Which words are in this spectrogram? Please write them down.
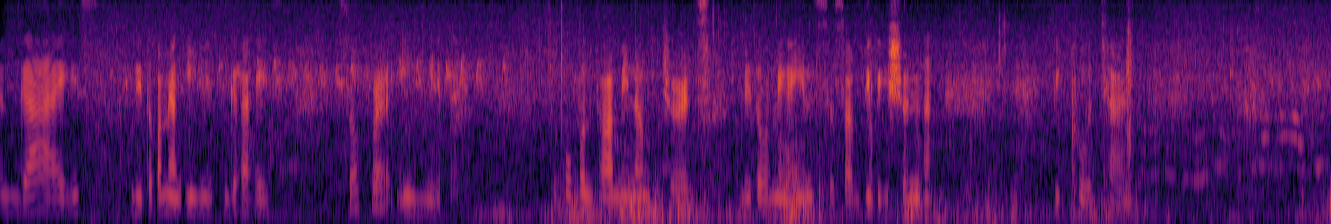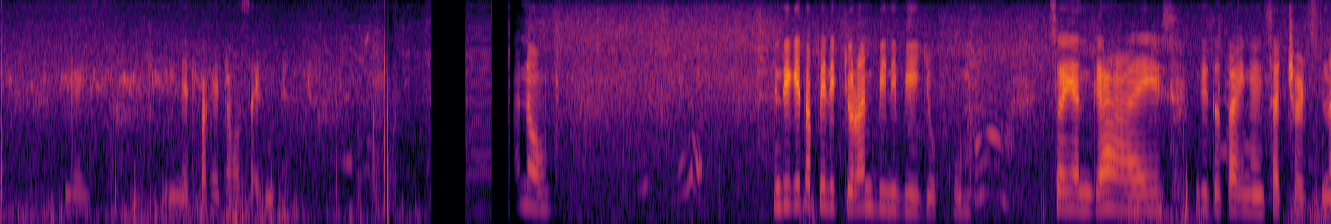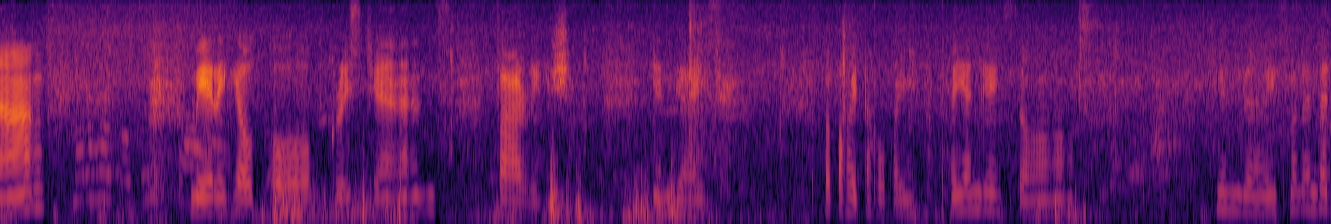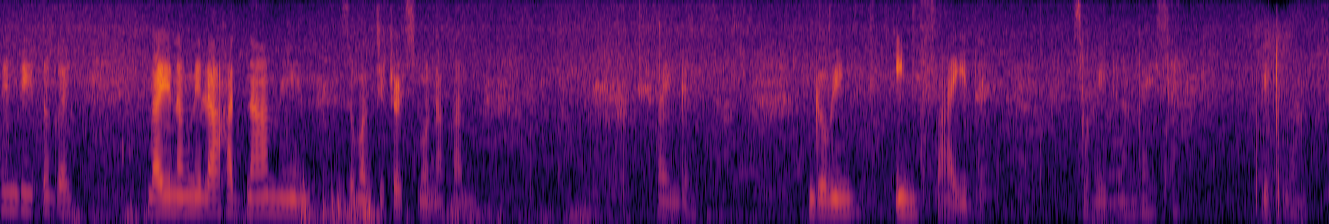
Ayan guys, dito kami ang init guys. Super init. So pupunta kami ng church. Dito kami ngayon sa subdivision na Bikutan. Guys, init. Pakita ko sa inyo. Ano? Hindi kita pinicturan, binibideo ko. So ayan guys, dito tayo ngayon sa church ng Mary Health of Christians Parish. Yan guys. Papakita ko kayo. Ayan guys. So, yan guys. Maganda din dito guys. Layo ng nilakad namin. So, mag-church muna kami. Bye guys. Going inside. So, wait lang guys. Wait lang.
